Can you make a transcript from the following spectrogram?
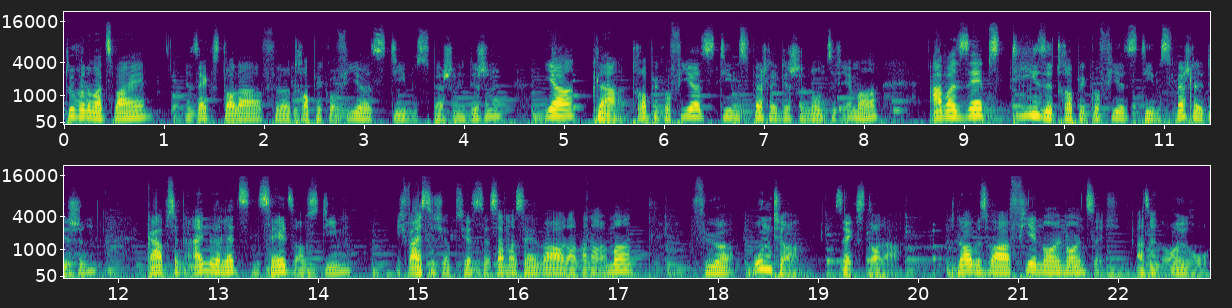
Stufe Nummer 2, 6 Dollar für Tropico 4 Steam Special Edition. Ja, klar, Tropico 4 Steam Special Edition lohnt sich immer. Aber selbst diese Tropico 4 Steam Special Edition gab es in einem der letzten Sales auf Steam, ich weiß nicht, ob es jetzt der Summer Sale war oder wann auch immer, für unter 6 Dollar. Ich glaube, es war 4,99, also in Euro.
